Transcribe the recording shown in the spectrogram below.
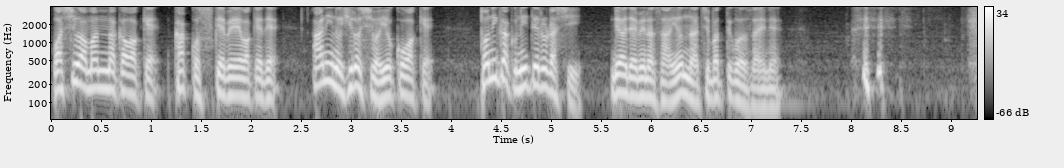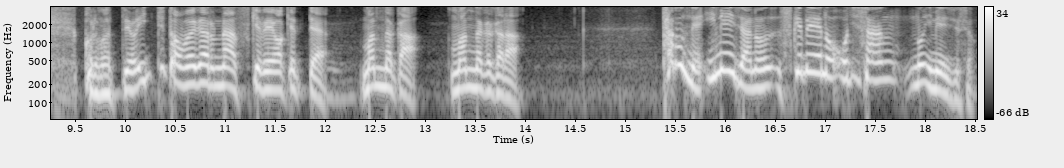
わしは真ん中分け。かっこスケベ分けで。兄のひろしは横分け。とにかく似てるらしい。ではでは皆さん読んなちばってくださいね。これ待ってよ。言ってた覚えがあるなスケベ分けって。真ん中。真ん中から。多分ねイメージあのスケベのおじさんのイメージですよ。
